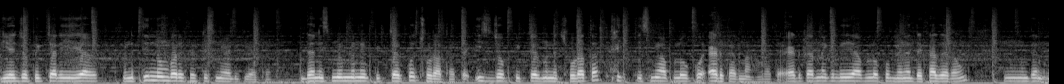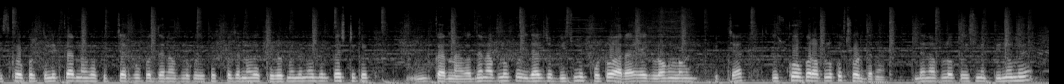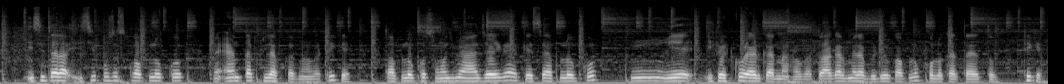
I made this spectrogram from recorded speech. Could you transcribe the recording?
ये जो पिक्चर ये मैंने तीन नंबर इफ़ेक्ट इसमें ऐड किया था। देन इसमें मैंने पिक्चर को छोड़ा था। तो इस जो पिक्चर मैंने छोड़ा था, इसमें आप लोगों को ऐड करना होगा। तो ऐड करने के लिए आप लोग को मैंने देखा दे रहा हूँ। देन इसके ऊपर क्लिक करना होगा पिक्चर के ऊपर देन आप लोग को इफ़ेक्ट पर जाना होगा थ्री में जाना होगा पेस्ट इफ़ेक्ट करना होगा। देन आप लोग को इधर जो बीच में फ़ोटो आ रहा है, एक लॉन्ग लॉन्ग पिक्चर उसको ऊपर आप लोग को छोड़ देना है। देन आप लोग को इसमें तीनों में इसी तरह इसी प्रोसेस को आप लोग को एंड तक फिलअप करना होगा ठीक है? तो आप लोग को समझ में आ जाएगा कैसे आप लोग को हम्म, ये इफ़ेक्ट को ऐड करना होगा। तो अगर मेरा वीडियो को आप लोग फॉलो करता है तो ठीक है?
